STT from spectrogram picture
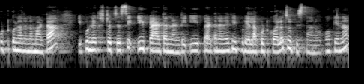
కుట్టుకున్నాను అనమాట ఇప్పుడు నెక్స్ట్ వచ్చేసి ఈ ప్యాటర్న్ అండి. ఈ ప్యాటర్న్ అనేది ఇప్పుడు ఎలా కుట్టుకోవాలో చూపిస్తాను. ఓకేనా?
